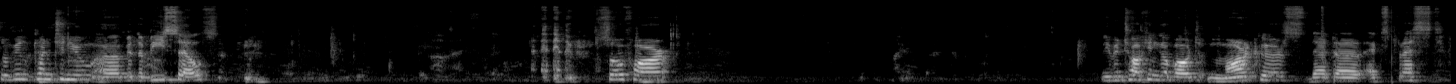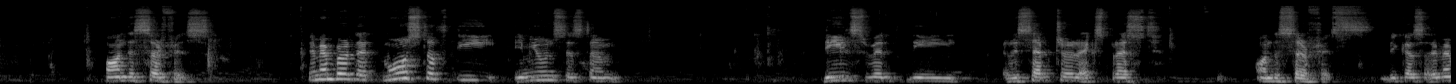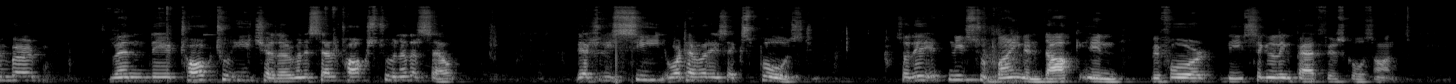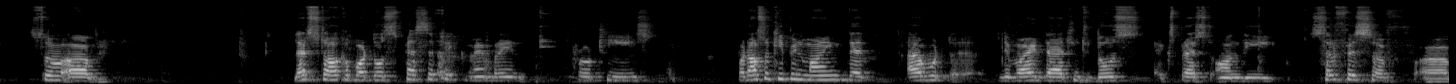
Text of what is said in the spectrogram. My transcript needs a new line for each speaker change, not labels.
So we'll continue uh, with the B cells. so far, we've been talking about markers that are expressed on the surface. Remember that most of the immune system deals with the receptor expressed on the surface. Because remember, when they talk to each other, when a cell talks to another cell, they actually see whatever is exposed. So they, it needs to bind and dock in before the signaling pathways goes on. So uh, let's talk about those specific membrane proteins, but also keep in mind that I would uh, divide that into those expressed on the surface of uh,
